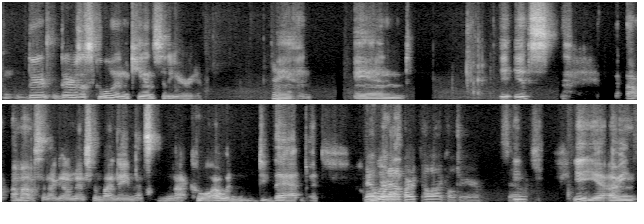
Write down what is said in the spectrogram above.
there there's a school in the Kansas City area, Hmm. and and it, it's I- I'm obviously not going to mention them by name. That's not cool. I wouldn't do that. But no, we're not of- a part of Kalai culture here. So yeah, yeah. I mean,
